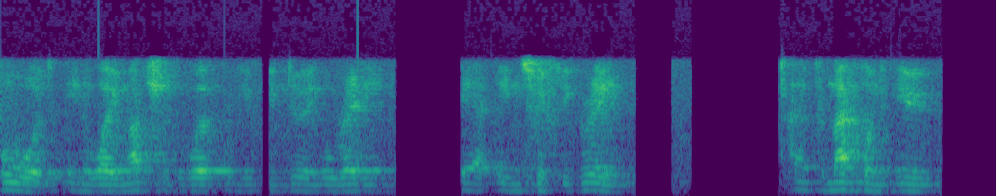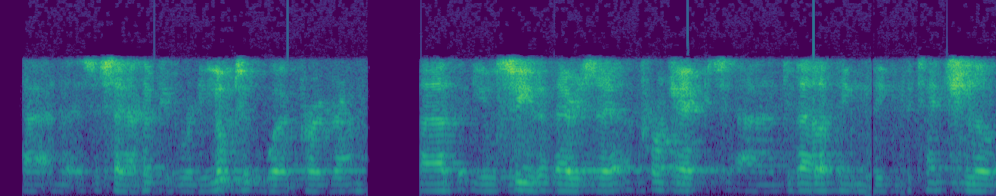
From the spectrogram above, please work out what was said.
forward in a way much of the work that you've been doing already in Swiftly Green. And from that point of view, uh, as I say, I hope you've already looked at the work program. Uh, but you'll see that there is a, project uh, developing the potential of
